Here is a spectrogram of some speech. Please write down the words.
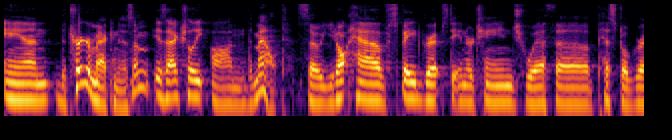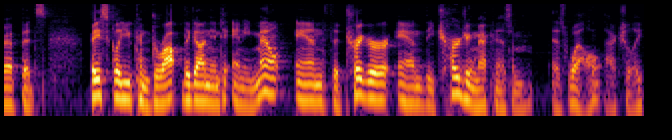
and the trigger mechanism is actually on the mount. So you don't have spade grips to interchange with a pistol grip. It's basically you can drop the gun into any mount, and the trigger and the charging mechanism as well, actually,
